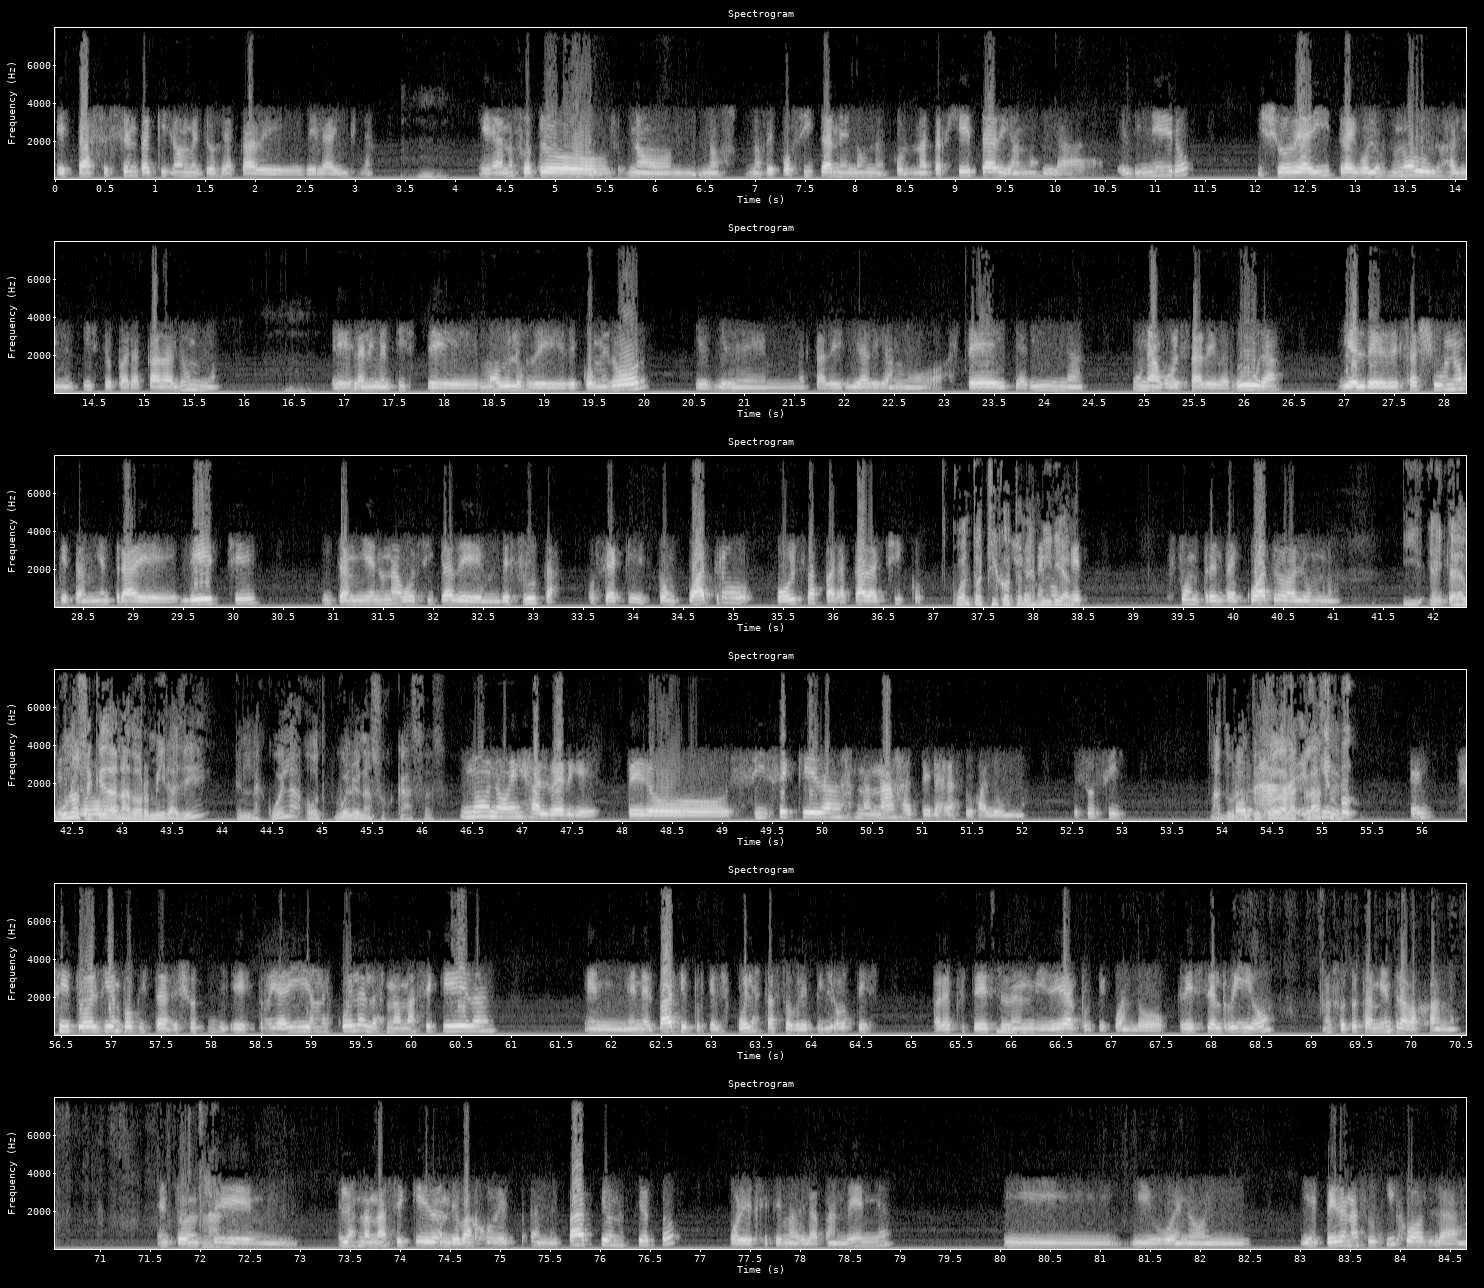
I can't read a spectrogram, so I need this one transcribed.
está a 60 kilómetros de acá de, la isla. Mm. Eh, a nosotros no, nos, nos depositan en una, con una tarjeta, digamos, la, el dinero, y yo de ahí traigo los módulos alimenticios para cada alumno el alimenticio, eh, módulos de, comedor, que viene mercadería, digamos, aceite, harina, una bolsa de verdura, y el de desayuno que también trae leche y también una bolsita de, de fruta. O sea que son cuatro bolsas para cada chico. ¿Cuántos chicos tenés, Miriam? son 34 alumnos. ¿Y eh, algunos se quedan a dormir allí? En la escuela o vuelven a sus casas? No, no es albergue, pero sí se quedan las mamás a esperar a sus alumnos. Eso sí. Ah, durante toda la clase. sí, todo el tiempo que está, yo estoy ahí en la escuela, las mamás se quedan en, en el patio porque la escuela está sobre pilotes, para que ustedes se den una idea, porque cuando crece el río, nosotros también trabajamos. Entonces, las mamás se quedan debajo del en el patio, ¿no es cierto? Por ese tema de la pandemia. Y, y bueno, y, esperan a sus hijos las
